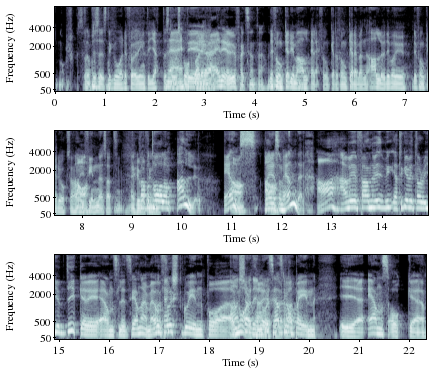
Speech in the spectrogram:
norsk. Så. Så precis, det går. Det det är inte jättestor nej, det, språkbarriär. nej, det är det ju faktiskt inte. Det funkade ju med all, eller funkade och funkade, men Allu, det, var ju, det funkade ju också. Han är Ja. ju finne. Så att, Nej, hur fan på tal om Allu. Ens, vad är Ja. det som händer? Ja, ja, vi, fan, vi, vi, jag tycker vi tar och djupdyker i ens lite senare. Men jag vill Okej. först gå in på uh, Ja, North här. North Sen ska vi ja. hoppa in i uh, ens och... Uh,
